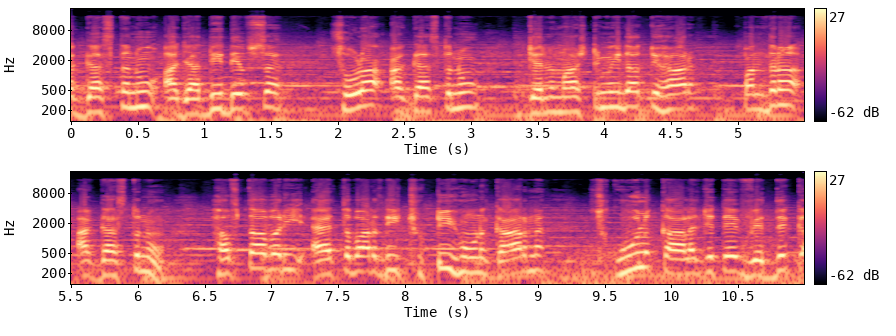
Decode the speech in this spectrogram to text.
ਅਗਸਤ ਨੂੰ ਆਜ਼ਾਦੀ ਦਿਵਸ 16 ਅਗਸਤ ਨੂੰ ਜਨਮਾਸ਼ਟਮੀ ਦਾ ਤਿਉਹਾਰ 15 ਅਗਸਤ ਨੂੰ ਹਫ਼ਤਾਵਾਰੀ ਐਤਵਾਰ ਦੀ ਛੁੱਟੀ ਹੋਣ ਕਾਰਨ ਸਕੂਲ, ਕਾਲਜ ਤੇ ਵਿਦਿਅਕ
